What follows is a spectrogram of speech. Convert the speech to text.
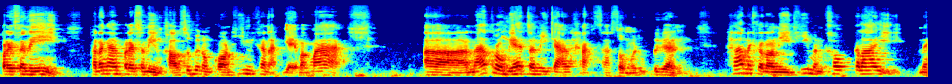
ไปรษณีย์พนักงานไปรษณีย์ของเขาซึ่งเป็นองค์กรที่มีขนาดใหญ่มากๆณตรงนี้จะมีการหักสะสมมาทุกเดือน ถ้าในกรณีที่มันเข้าใกล้ใน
